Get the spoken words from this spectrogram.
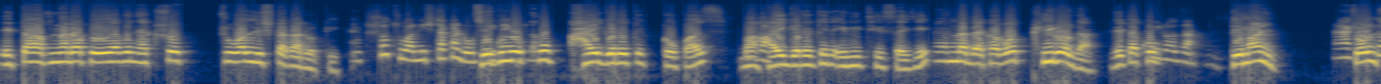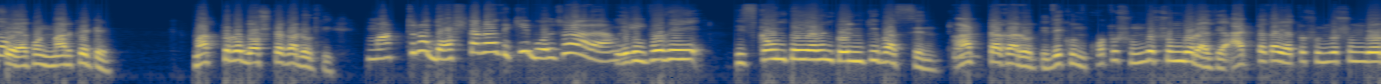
এটা আপনারা পেয়ে যাবেন একশো চুয়াল্লিশ টাকা রতি একশো চুয়াল্লিশ টাকা রতি যেগুলো খুব হাই গ্রেডের টোপাস বা হাই গ্রেডের এমিথিস সাইজে আমরা দেখাবো ফিরোজা যেটা খুব ডিমান্ড চলছে এখন মার্কেটে মাত্র দশ টাকা রুটি। মাত্র দশ টাকা রুটি? কি বলছো দাদা? এর উপরে ডিসকাউন্ট পেয়ে যাবেন টোয়েন্টি পার্সেন্ট আট টাকা রুটি। দেখুন কত সুন্দর সুন্দর আছে। আট টাকায় এত সুন্দর সুন্দর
